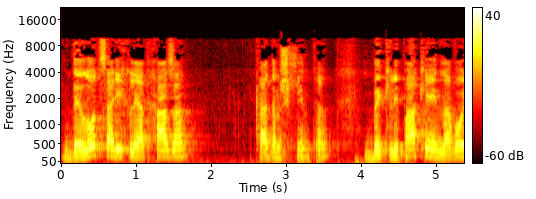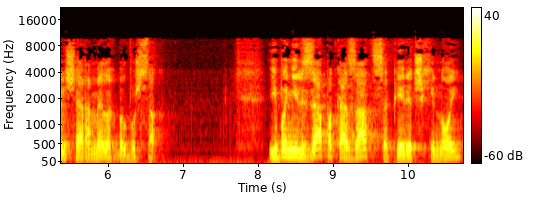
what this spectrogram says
Дело царих леатхаза кадам шхинта, беклипакейн лавоэль шарамелах был вушсак. Ибо нельзя показаться перед шхиной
